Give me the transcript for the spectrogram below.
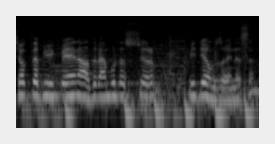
Çok da büyük beğeni aldı. Ben burada susuyorum. Videomuz oynasın.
